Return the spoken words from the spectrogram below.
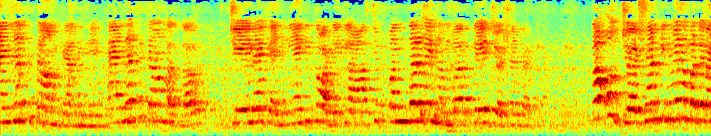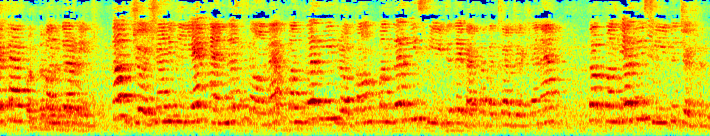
nth ਟਰਮ ਕਹਿੰਦੇ ਨੇ nth ਟਰਮ ਮਤਲਬ ਜੇ ਮੈਂ ਕਹਿੰਦੀ ਹਾਂ ਕਿ ਤੁਹਾਡੀ ਕਲਾਸ 'ਚ 15ਵੇਂ ਨੰਬਰ ਤੇ ਜਸ਼ਨ ਬੈਠਾ ਤਾਂ ਉਹ ਜਸ਼ਨ ਕਿੰਨਵੇਂ ਨੰਬਰ ਤੇ ਬੈਠਾ ਹੈ 15ਵੇਂ ਤਾਂ ਜਸ਼ਨ ਕੀ ਹੈ nth ਟਰਮ ਹੈ 15ਵੀਂ ਰਕਮ 15ਵੀਂ ਸੀਟ ਤੇ ਬੈਠਾ ਬੱਚਾ ਜਸ਼ਨ ਹੈ ਤਾਂ 15ਵੀਂ ਸੀਟ ਜਸ਼ਨ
